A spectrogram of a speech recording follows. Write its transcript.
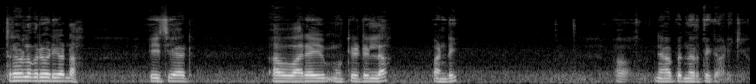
ഇത്രയുള്ള പരിപാടി കണ്ട? ഈസി ആയിട്ട് ആ വരയും മുട്ടിയിട്ടില്ല വണ്ടി. ഞാൻ ഇപ്പം നിർത്തി കാണിക്കാം.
